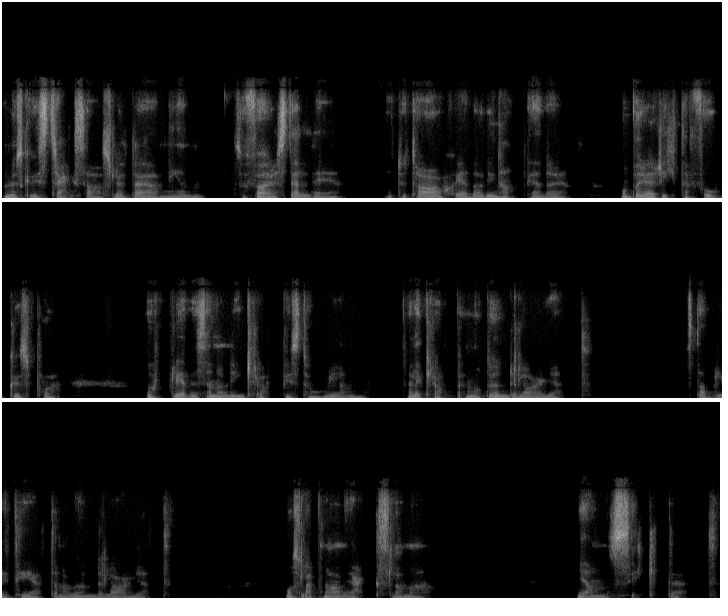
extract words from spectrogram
Nu ska vi strax avsluta övningen. Så föreställ dig att du tar avsked av din handledare och börjar rikta fokus på upplevelsen av din kropp i stolen eller kroppen mot underlaget. Stabiliteten av underlaget. Och slappna av i axlarna, i ansiktet,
